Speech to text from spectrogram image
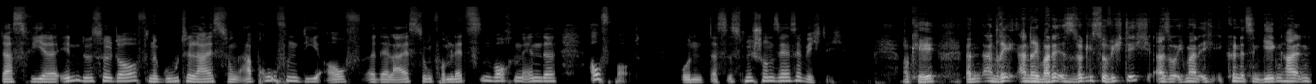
dass wir in Düsseldorf eine gute Leistung abrufen, die auf äh, der Leistung vom letzten Wochenende aufbaut. Und das ist mir schon sehr, sehr wichtig. Okay. Ähm, André, André, warte, ist es wirklich so wichtig? Also, ich meine, ich, ich könnte jetzt entgegenhalten,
